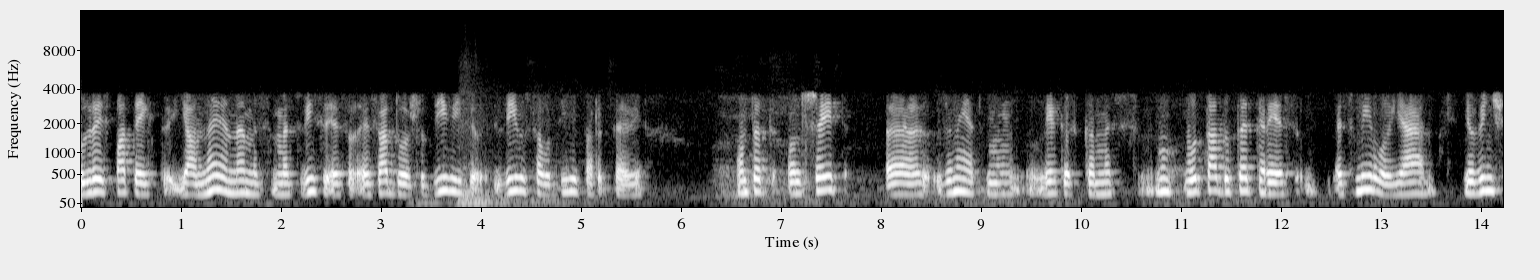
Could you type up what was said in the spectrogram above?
uzreiz pateikt, jā, nē, nē, mēs, mēs visi, es, es atdošu dzīvību, dzīvu savu dzīvi par tevi. Un, tad, un šeit, ziniet, man liekas, ka mēs, nu, tādu Peteri es, es mīlu, jā, jo viņš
